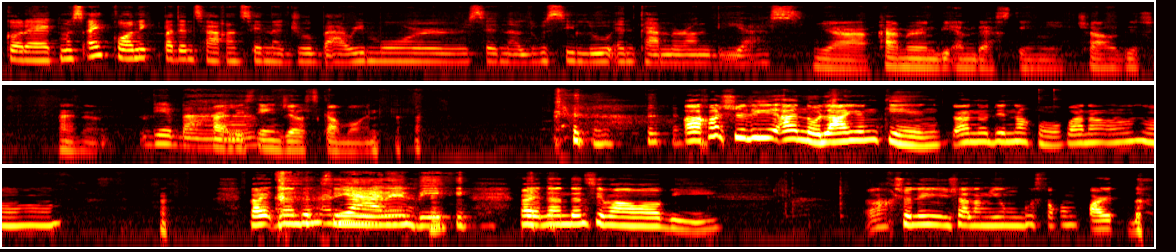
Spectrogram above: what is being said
Correct, mas iconic pa din sa akin sina Drew Barrymore, sina Lucy Liu, and Cameron Diaz. Yeah, Cameron D and Destiny. Childish. Ano, Diba? Charlie's Angels, come on. ah, actually, ano, Lion King. Ano din ako, parang ano. kahit nandun si... yan, B? kahit nandun si Mama B. Actually, siya lang yung gusto kong part doon.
